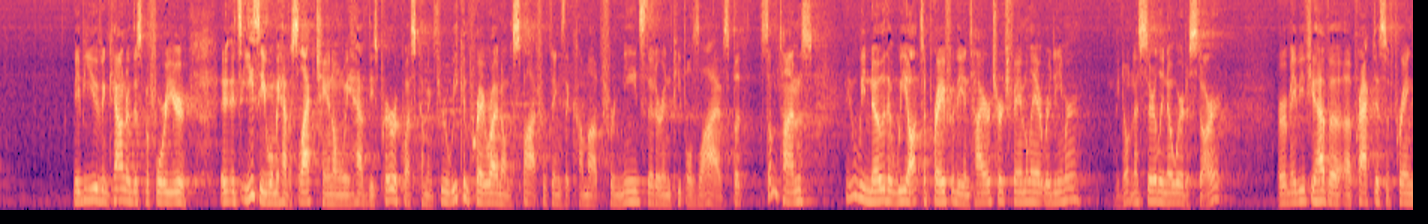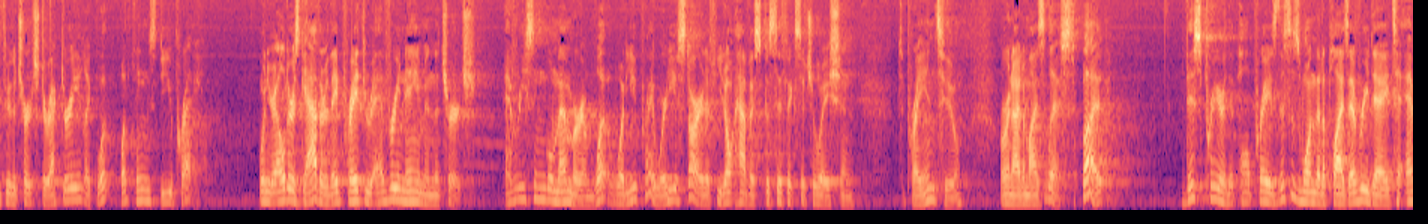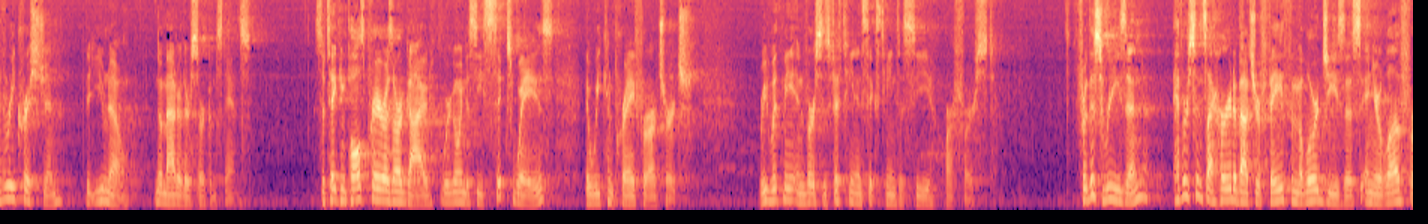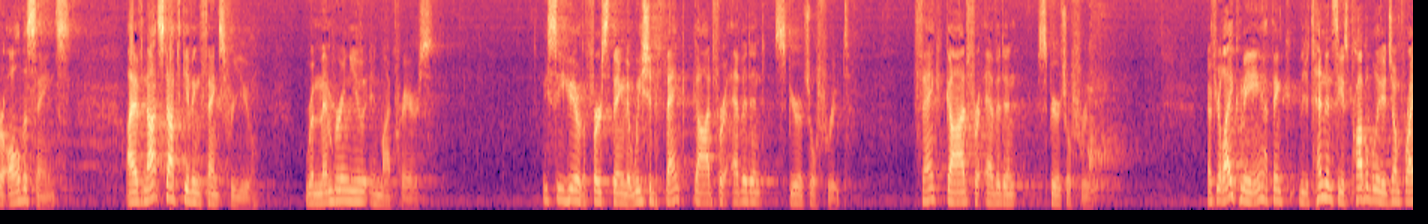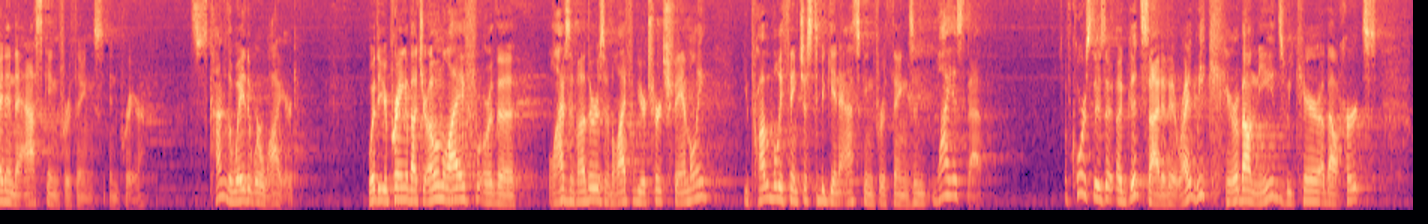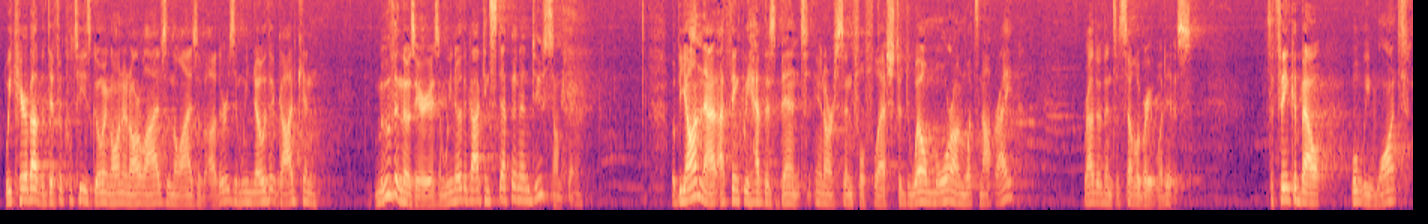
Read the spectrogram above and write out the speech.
Maybe you've encountered this before. You're, it's easy when we have a Slack channel and we have these prayer requests coming through. We can pray right on the spot for things that come up, for needs that are in people's lives. But sometimes, maybe we know that we ought to pray for the entire church family at Redeemer. We don't necessarily know where to start. Or maybe if you have a, a practice of praying through the church directory, like what, what things do you pray? When your elders gather, they pray through every name in the church every single member. And what, what do you pray? Where do you start if you don't have a specific situation to pray into or an itemized list? But this prayer that Paul prays, this is one that applies every day to every Christian that you know, no matter their circumstance. So, taking Paul's prayer as our guide, we're going to see six ways that we can pray for our church. Read with me in verses 15 and 16 to see our first. For this reason, Ever since I heard about your faith in the Lord Jesus and your love for all the saints, I have not stopped giving thanks for you, remembering you in my prayers. We see here the first thing that we should thank God for evident spiritual fruit. Thank God for evident spiritual fruit. If you're like me, I think the tendency is probably to jump right into asking for things in prayer. It's kind of the way that we're wired. Whether you're praying about your own life or the lives of others or the life of your church family, you probably think just to begin asking for things. And why is that? Of course, there's a, good side of it, right? We care about needs, we care about hurts, we care about the difficulties going on in our lives and the lives of others, and we know that God can move in those areas, and we know that God can step in and do something. But beyond that, I think we have this bent in our sinful flesh to dwell more on what's not right rather than to celebrate what is. To think about what we want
